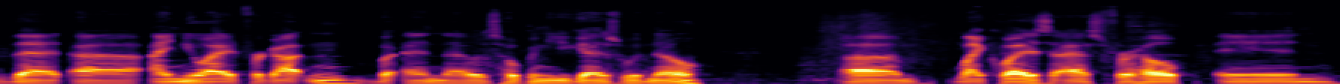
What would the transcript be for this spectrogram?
that uh, I knew I had forgotten, but and I was hoping you guys would know. Um, likewise, I asked for help in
